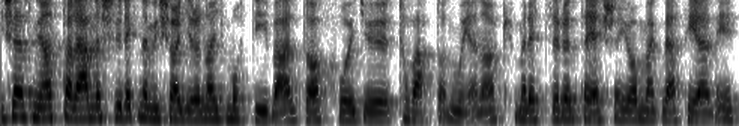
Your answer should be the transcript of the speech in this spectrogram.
és ez miatt talán a svédek nem is annyira nagy motiváltak, hogy tovább tanuljanak, mert egyszerűen teljesen jól meg lehet élni.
